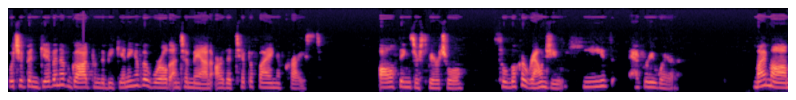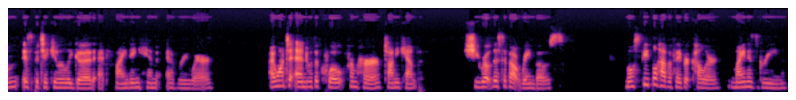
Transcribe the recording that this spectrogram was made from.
which have been given of God from the beginning of the world unto man, are the typifying of Christ. All things are spiritual. So look around you. He's everywhere. My mom is particularly good at finding him everywhere. I want to end with a quote from her, Tawny Kemp. She wrote this about rainbows. Most people have a favorite color. Mine is green.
